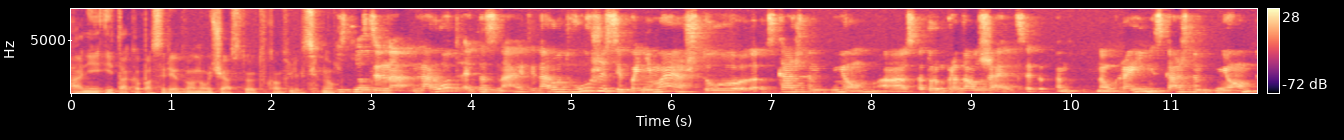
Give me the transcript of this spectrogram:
они и так опосредованно участвуют в конфликте. Но... Естественно, народ это знает. И народ в ужасе, понимая, что с каждым днем, а, с которым продолжается этот конфликт на Украине, с каждым днем,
